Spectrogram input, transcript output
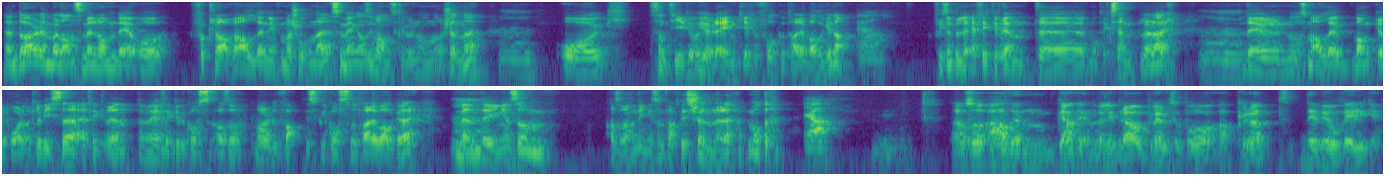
da er det en balanse mellom det å forklare all den informasjonen der, som er ganske vanskelig for noen å skjønne, Mm. og samtidig å gjøre det enkelt for folk å ta det valget. da. Ja. F.eks. effektiv rente mot eksempler der. Mm. Det er jo noe som alle banker er pålagt til å vise. Effektiv rente med effektiv kost, altså hva det faktisk vil koste å ta det valget der. Men Mm. det er ingen som altså, det er ingen som faktisk skjønner det. på en måte. ja. Altså, jeg hadde en, en veldig bra opplevelse på akkurat det ved å velge.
